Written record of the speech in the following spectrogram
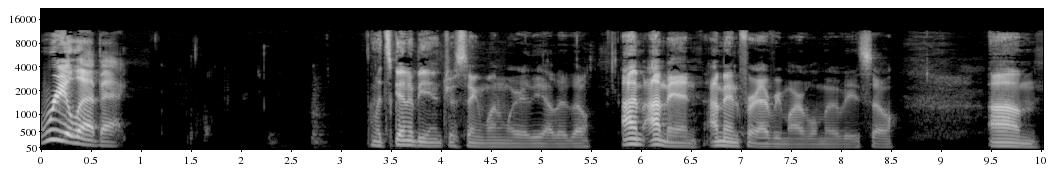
reel that back. It's gonna be interesting one way or the other though. I'm I'm in. I'm in for every Marvel movie, so um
